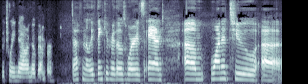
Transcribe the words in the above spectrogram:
between now and November. Definitely. Thank you for those words. And um, wanted to uh,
